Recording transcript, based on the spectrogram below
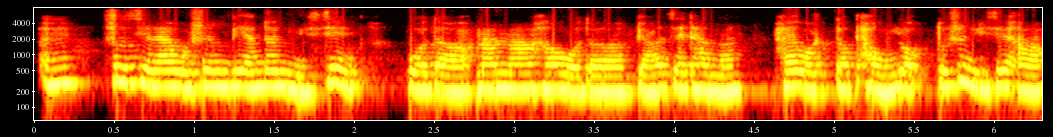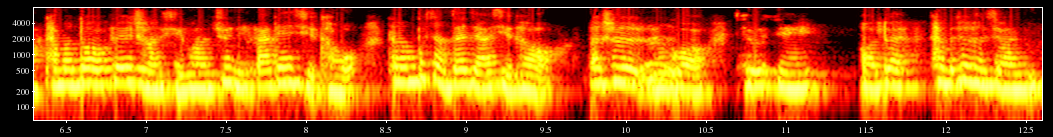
哎，说起来，我身边的女性，我的妈妈和我的表姐她们，还有我的朋友都是女性啊，她们都非常喜欢去理发店洗头，她们不想在家洗头，但是如果休息。哦，对他们就很喜欢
